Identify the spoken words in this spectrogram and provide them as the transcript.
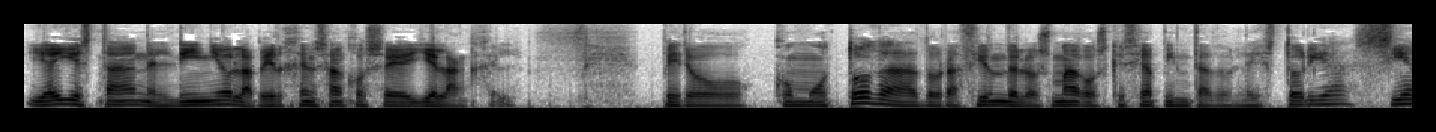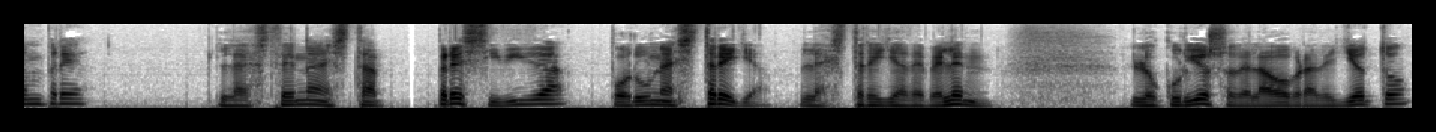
y ahí están el niño, la Virgen, San José y el ángel. Pero, como toda adoración de los magos que se ha pintado en la historia, siempre la escena está presidida por una estrella, la estrella de Belén. Lo curioso de la obra de Giotto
